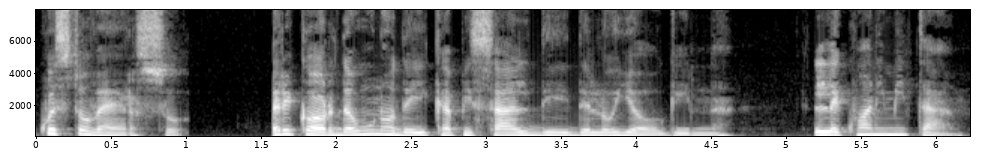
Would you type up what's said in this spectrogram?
Questo verso ricorda uno dei capisaldi dello yogin, l'equanimità.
